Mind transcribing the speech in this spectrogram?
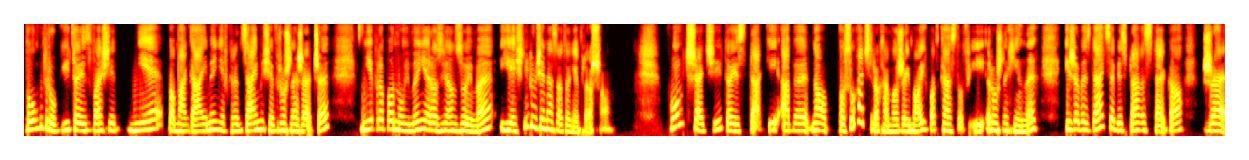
Punkt drugi to jest właśnie nie pomagajmy, nie wkręcajmy się w różne rzeczy, nie proponujmy, nie rozwiązujmy, jeśli ludzie nas o to nie proszą. Punkt trzeci to jest taki, aby no, posłuchać trochę może i moich podcastów i różnych innych i żeby zdać sobie sprawę z tego, że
